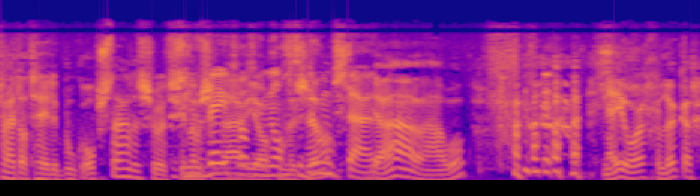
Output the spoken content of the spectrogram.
Waar dat hele boek op staat. Een soort dus filmscenario weet wat u nog te doen staat. Ja, hou op. nee hoor, gelukkig.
